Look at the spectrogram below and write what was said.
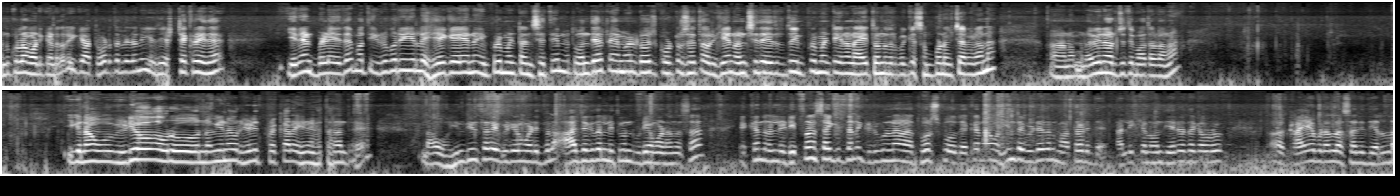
ಅನುಕೂಲ ಮಾಡ್ಕೊಂಡಿದ್ದಾರೆ. ಈಗ ಆ ತೋಟದಲ್ಲಿದ್ದಾನೆ, ಇದು ಎಷ್ಟು ಎಕರೆ ಇದೆ, ಏನೇನು ಬೆಳೆ ಇದೆ, ಮತ್ತು ಇಳುವರಿ ಎಲ್ಲ ಹೇಗೆ ಏನು ಇಂಪ್ರೂವ್ಮೆಂಟ್ ಅನಿಸೈತಿ, ಮತ್ತು ಒಂದೇ ಟೈಮಲ್ಲಿ ಡೋಸ್ ಕೊಟ್ಟರು ಸಹಿತ ಅವ್ರಿಗೆ ಏನು ಅನಿಸಿದೆ, ಇದ್ರದ್ದು ಇಂಪ್ರೂವ್ಮೆಂಟ್ ಏನೇನು ಆಯಿತು ಅನ್ನೋದ್ರ ಬಗ್ಗೆ ಸಂಪೂರ್ಣ ವಿಚಾರಗಳನ್ನು ನಮ್ಮ ನವೀನ್ ಅವ್ರ ಜೊತೆ ಮಾತಾಡೋಣ. ಈಗ ನಾವು ವಿಡಿಯೋ ಅವರು ನವೀನ್ ಅವ್ರು ಹೇಳಿದ ಪ್ರಕಾರ ಏನು ಹೇಳ್ತಾರೆ ಅಂದರೆ ನಾವು ಹಿಂದಿನ ಸಲ ವಿಡಿಯೋ ಮಾಡಿದ್ವಲ್ಲ, ಆ ಜಾಗದಲ್ಲಿ ನಿಂತ್ಕೊಂಡು ವಿಡಿಯೋ ಮಾಡೋಣ ಸರ್. ಯಾಕಂದ್ರೆ ಅಲ್ಲಿ ಡಿಫ್ರೆನ್ಸ್ ಆಗಿದ್ದಾನೆ ಗಿಡಗಳನ್ನ ನಾನು ತೋರಿಸ್ಬೋದು. ಯಾಕಂದ್ರೆ ನಾವು ಹಿಂದೆ ವಿಡಿಯೋದಲ್ಲಿ ಮಾತಾಡಿದ್ದೆ. ಅಲ್ಲಿ ಕೆಲವೊಂದು ಏರಿಯಾದಾಗ ಅವರು ಕಾಯೇ ಬಿಡಲ್ಲ ಸರ್ ಇದೆಲ್ಲ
